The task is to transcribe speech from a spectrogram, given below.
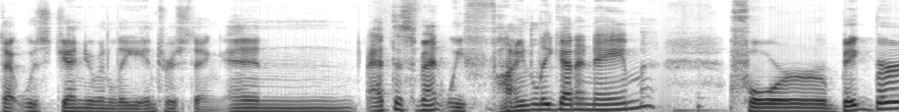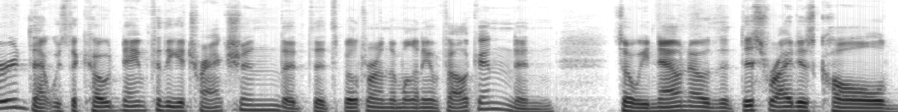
that was genuinely interesting. And at this event, we finally got a name for Big Bird. That was the code name for the attraction that, that's built around the Millennium Falcon. And so we now know that this ride is called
